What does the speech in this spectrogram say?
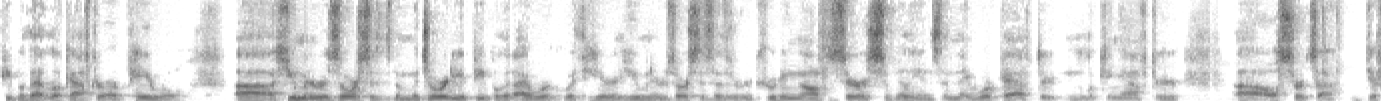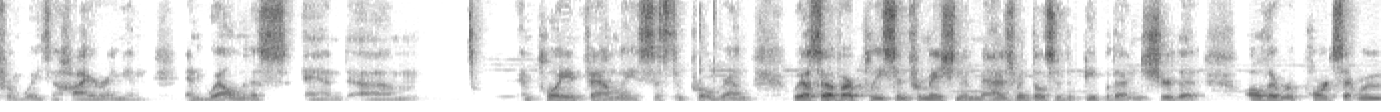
people that look after our payroll, uh, human resources. The majority of people that I work with here in human resources as a recruiting officer are civilians, and they work after and looking after uh, all sorts of different ways of hiring and and wellness and um, employee and family assistance program. We also have our police information and management. Those are the people that ensure that all the reports that we,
